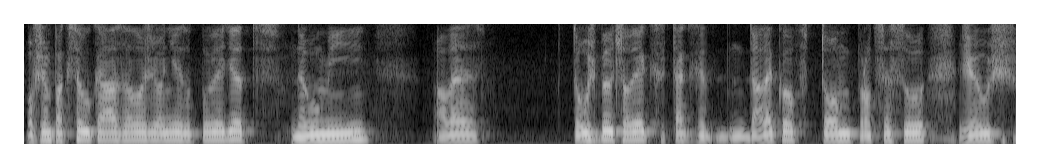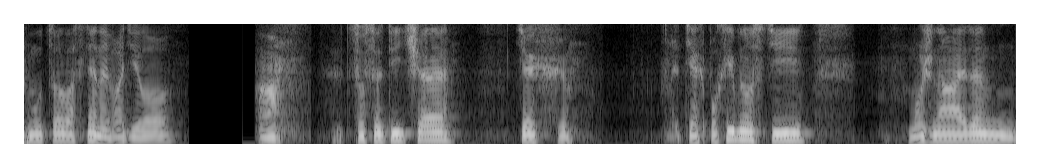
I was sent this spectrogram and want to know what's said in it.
ovšem pak se ukázalo, že oni je zodpovědět neumí, ale to už byl člověk tak daleko v tom procesu, že už mu to vlastně nevadilo. A co se týče těch, těch pochybností, možná jeden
